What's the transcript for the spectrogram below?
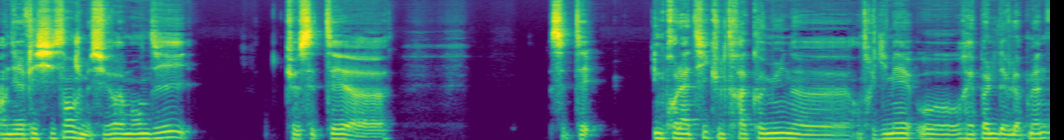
en y réfléchissant, je me suis vraiment dit que c'était euh, c'était une problématique ultra commune entre guillemets au REPL development.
